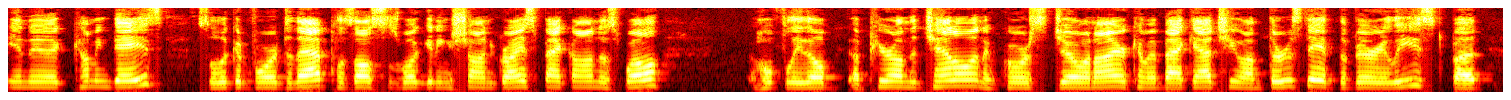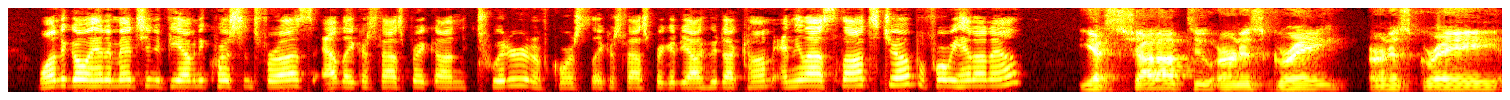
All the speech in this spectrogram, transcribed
in the coming days. So looking forward to that. Plus also as well getting Sean Grice back on as well. Hopefully they'll appear on the channel. And of course, Joe and I are coming back at you on Thursday at the very least. But wanted to go ahead and mention if you have any questions for us at Lakers Fast Break on Twitter and of course Lakers Fast Break at yahoo.com. Any last thoughts, Joe, before we head on out? Yes. Shout out to Ernest Gray. Ernest Gray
